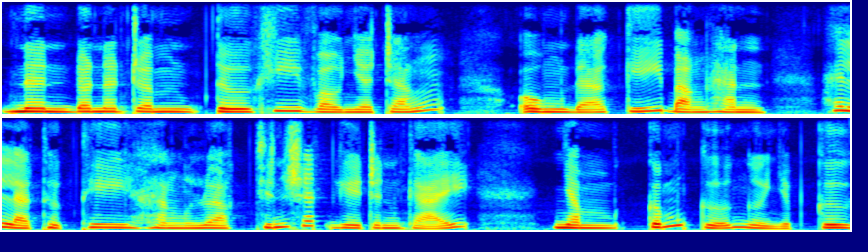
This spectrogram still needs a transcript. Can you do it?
nên Donald Trump từ khi vào Nhà Trắng, ông đã ký ban hành hay là thực thi hàng loạt chính sách gây tranh cãi nhằm cấm cửa người nhập cư.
